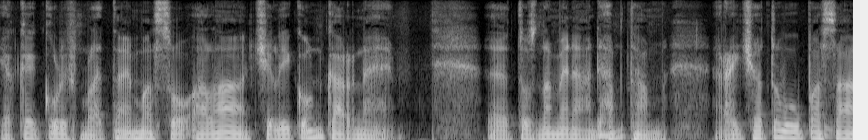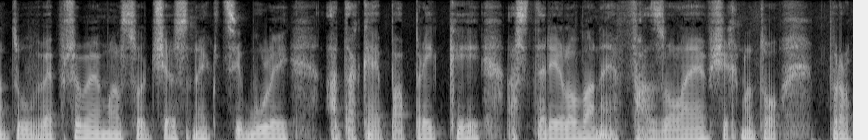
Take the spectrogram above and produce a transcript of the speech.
jakékoliv mleté maso ala chili con carne to znamená, dám tam rajčatovou pasátu, vepřové maso, česnek, cibuli a také papriky a sterilované fazole. Všechno to pro,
